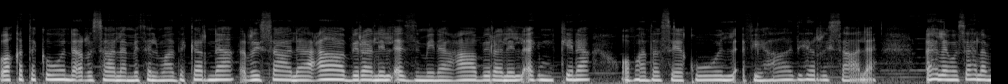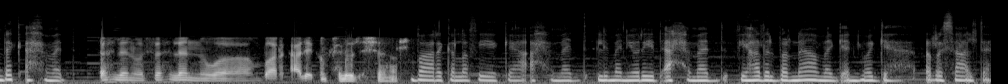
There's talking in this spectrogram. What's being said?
وقد تكون الرسالة مثل ما ذكرنا رسالة عابرة للأزمنة عابرة للأمكنة وماذا سيقول في هذه الرسالة؟ أهلا وسهلا بك أحمد. أهلا وسهلا ومبارك عليكم حلول الشهر. بارك الله فيك يا أحمد. لمن يريد أحمد في هذا البرنامج أن يوجه رسالته؟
